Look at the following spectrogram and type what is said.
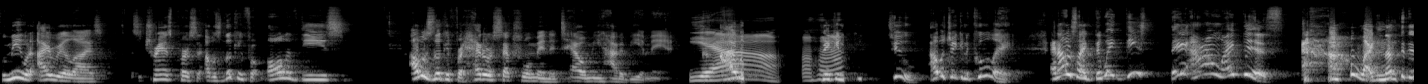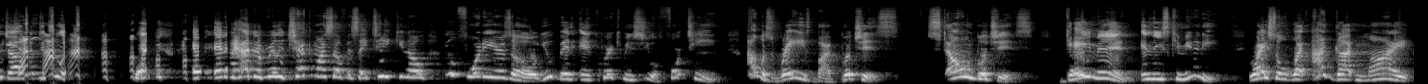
for me, what I realized as a trans person, I was looking for all of these. I was looking for heterosexual men to tell me how to be a man. Yeah. I was uh-huh. drinking too. I was drinking the Kool-Aid. And I was like, the way these, they, I don't like this. I don't like nothing that y'all do. And, and, I had to really check myself and say, Tiq, you know, you're 40 years old. You've been in queer community you were 14. I was raised by butches, stone butches, gay men in these community, right? So like I got my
